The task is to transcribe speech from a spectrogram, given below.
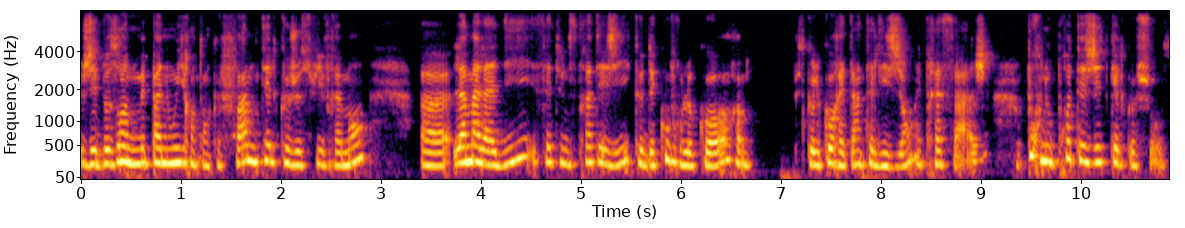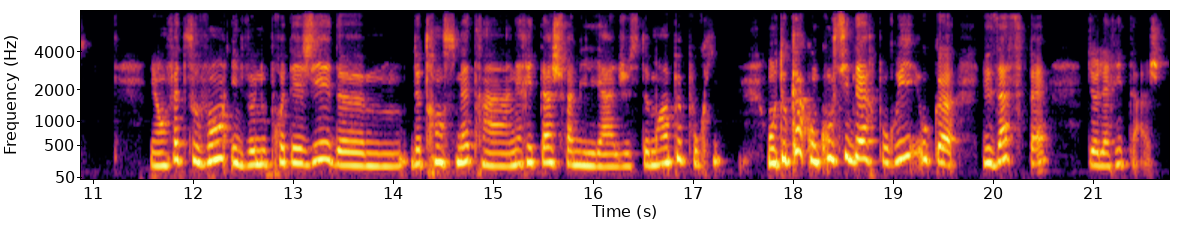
j'ai besoin de m'épanouir en tant que femme telle que je suis vraiment, euh, la maladie, c'est une stratégie que découvre le corps puisque le corps est intelligent et très sage, pour nous protéger de quelque chose. Et en fait, souvent, il veut nous protéger de, transmettre un héritage familial, justement, un peu pourri. En tout cas, qu'on considère pourri ou que des aspects de l'héritage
